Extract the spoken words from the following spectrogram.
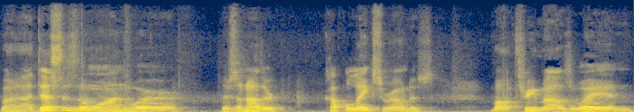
But uh, this is the one where there's another couple lakes around us, about three miles away, and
